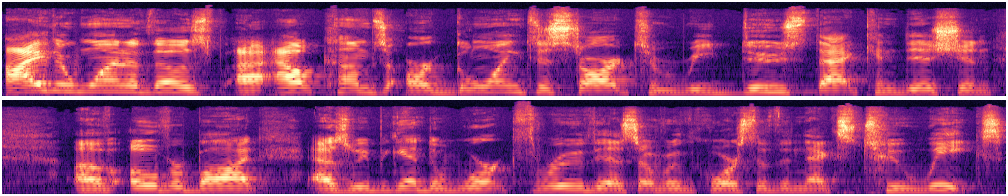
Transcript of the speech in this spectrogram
Either one of those uh, outcomes are going to start to reduce that condition of overbought as we begin to work through this over the course of the next two weeks.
